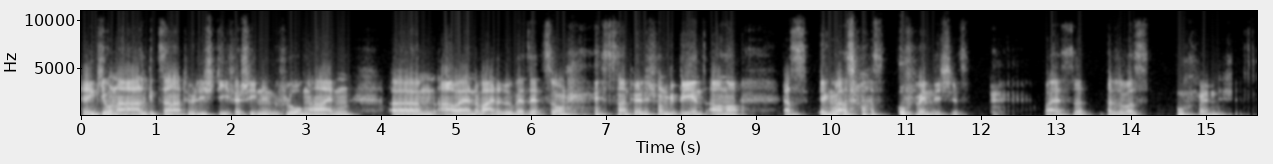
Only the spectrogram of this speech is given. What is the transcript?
Regional gibt es da natürlich die verschiedenen Geflogenheiten. Ähm, aber eine weitere Übersetzung ist natürlich von Gedehens auch noch, dass es irgendwas, was aufwendig ist. Weißt du? Also was aufwendig ist.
